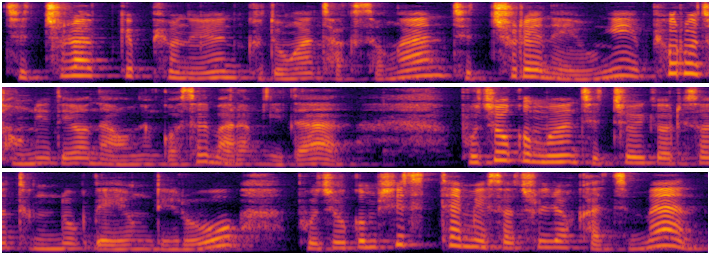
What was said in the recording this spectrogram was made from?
지출합계표는 그동안 작성한 지출의 내용이 표로 정리되어 나오는 것을 말합니다. 보조금은 지출결의서 등록 내용대로 보조금 시스템에서 출력하지만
